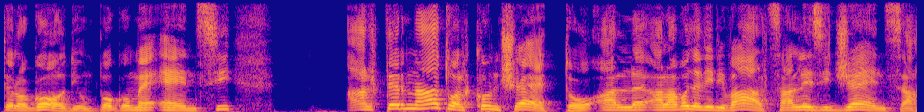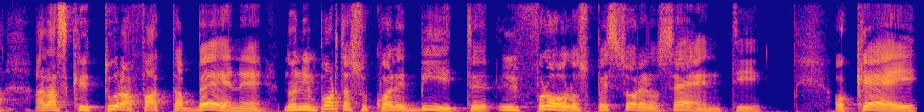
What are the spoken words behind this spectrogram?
te lo godi, un po' come Enzi, alternato al concetto, al, alla voglia di rivalsa, all'esigenza, alla scrittura fatta bene, non importa su quale beat, il flow, lo spessore lo senti. Ok?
